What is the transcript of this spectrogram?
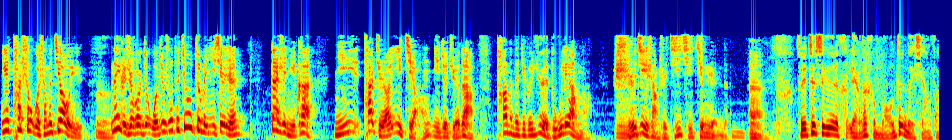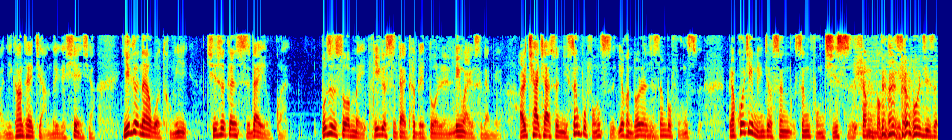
因为他受过什么教育？嗯，那个时候就我就说他就这么一些人，但是你看你他只要一讲，你就觉得啊，他们的这个阅读量啊，实际上是极其惊人的。嗯，所以这是一个两个很矛盾的想法。你刚才讲那个现象，一个呢，我同意，其实跟时代有关，不是说每一个时代特别多人，另外一个时代没有。而恰恰是你生不逢时，有很多人是生不逢时，比方郭敬明就生生逢其时，生逢 生逢其时，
